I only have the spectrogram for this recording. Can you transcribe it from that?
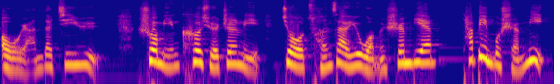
偶然的机遇，说明科学真理就存在于我们身边，它并不神秘。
